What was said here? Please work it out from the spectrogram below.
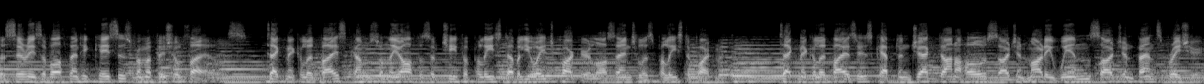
a series of authentic cases from official files. Technical advice comes from the Office of Chief of Police W.H. Parker, Los Angeles Police Department. Technical advisors Captain Jack Donahoe, Sergeant Marty Wynn, Sergeant Vance Brasher.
